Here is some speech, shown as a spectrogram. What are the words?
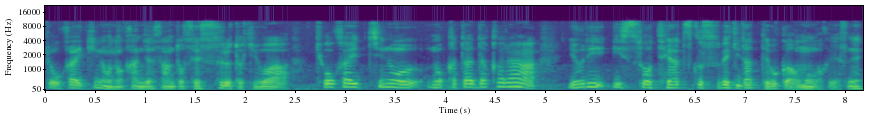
境界機能の患者さんと接する時は境界知能の方だからより一層手厚くすべきだって僕は思うわけですね。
